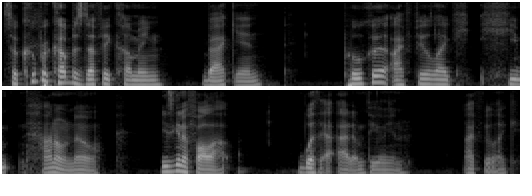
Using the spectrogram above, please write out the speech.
So Cooper Kupp is definitely coming back in. Puka, I feel like he, I don't know, he's gonna fall out with Adam Thielen. I feel like,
